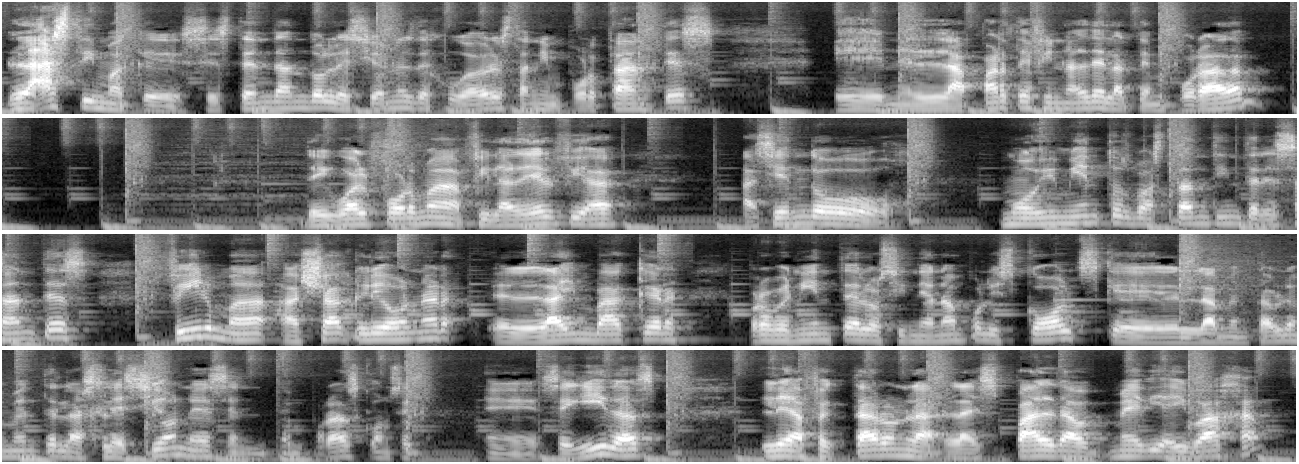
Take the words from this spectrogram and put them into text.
lástima que se estén dando lesiones de jugadores tan importantes en la parte final de la temporada. De igual forma, Filadelfia haciendo movimientos bastante interesantes. Firma a Shaq Leonard, el linebacker proveniente de los Indianapolis Colts, que lamentablemente las lesiones en temporadas eh, seguidas le afectaron la, espalda media y baja.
